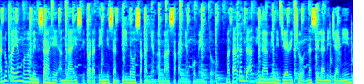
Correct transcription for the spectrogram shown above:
Ano kayang mga mensahe ang nais iparating ni Santino sa kanyang ama sa kanyang komento? Matatanda ang inamin ni Jericho na sila ni Janine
